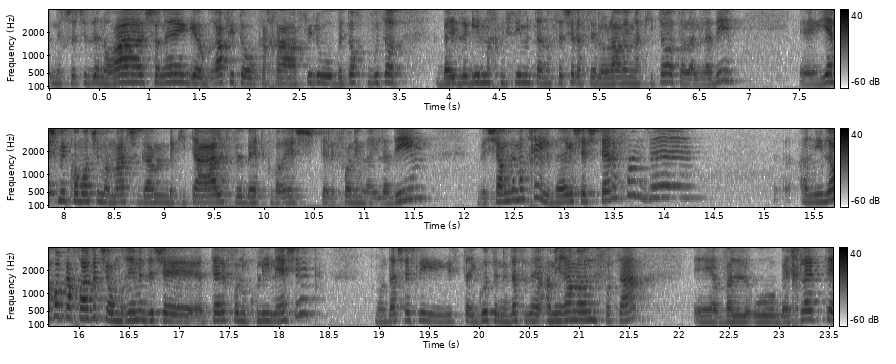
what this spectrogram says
אני חושבת שזה נורא שונה גיאוגרפית, או ככה אפילו בתוך קבוצות, באיזה גיל מכניסים את הנושא של הסלולרים לכיתות או לילדים. אה, יש מקומות שממש גם בכיתה א' וב' כבר יש טלפונים לילדים, ושם זה מתחיל. ברגע שיש טלפון זה... אני לא כל כך אוהבת שאומרים את זה שטלפון הוא כלי נשק. מודה שיש לי הסתייגות, אני יודעת שזו אמירה מאוד נפוצה, אה, אבל הוא בהחלט אה,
